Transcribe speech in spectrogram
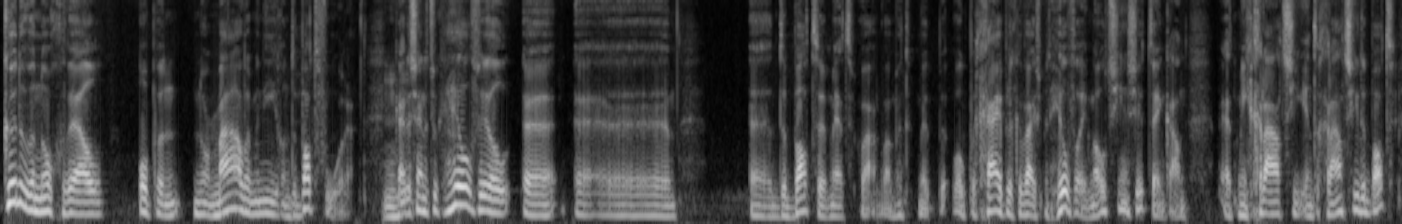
kunnen we nog wel op een normale manier een debat voeren. Mhm. Kijk, er zijn natuurlijk heel veel uh, uh, debatten met, waar, met, met, ook begrijpelijkerwijs met heel veel emotie in zit. Denk aan het migratie-integratiedebat. En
